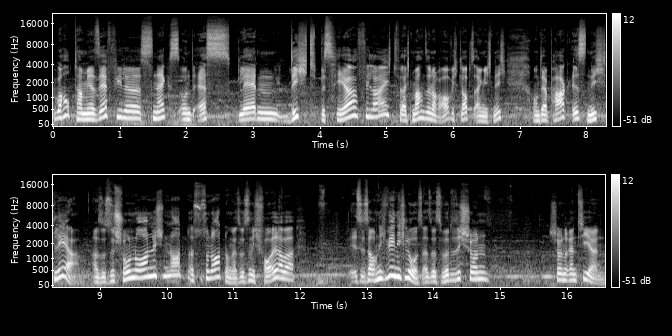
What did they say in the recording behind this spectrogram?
Überhaupt haben ja sehr viele Snacks und Essläden dicht bisher vielleicht. Vielleicht machen sie noch auf, ich glaube es eigentlich nicht. Und der Park ist nicht leer. Also es ist schon ordentlich in Ordnung. Es ist in Ordnung. Also es ist nicht voll, aber es ist auch nicht wenig los. Also es würde sich schon, schon rentieren.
